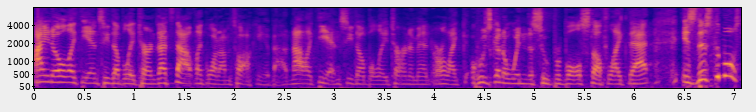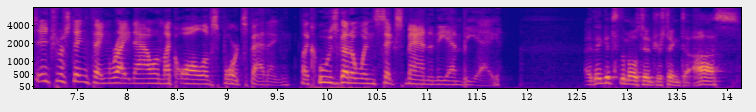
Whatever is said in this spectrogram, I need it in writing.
I know like the NCAA tournament, that's not like what I'm talking about. Not like the NCAA tournament or like who's going to win the Super Bowl, stuff like that. Is this the most interesting thing right now in like all of sports betting? Like who's going to win six man in the NBA? I think it's the most interesting to us.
